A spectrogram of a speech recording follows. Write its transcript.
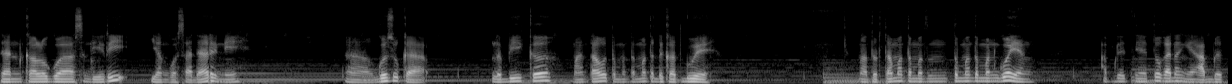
dan kalau gue sendiri yang gue sadari nih uh, gue suka lebih ke mantau teman-teman terdekat gue nah terutama teman-teman gue yang update-nya itu kadang ya update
